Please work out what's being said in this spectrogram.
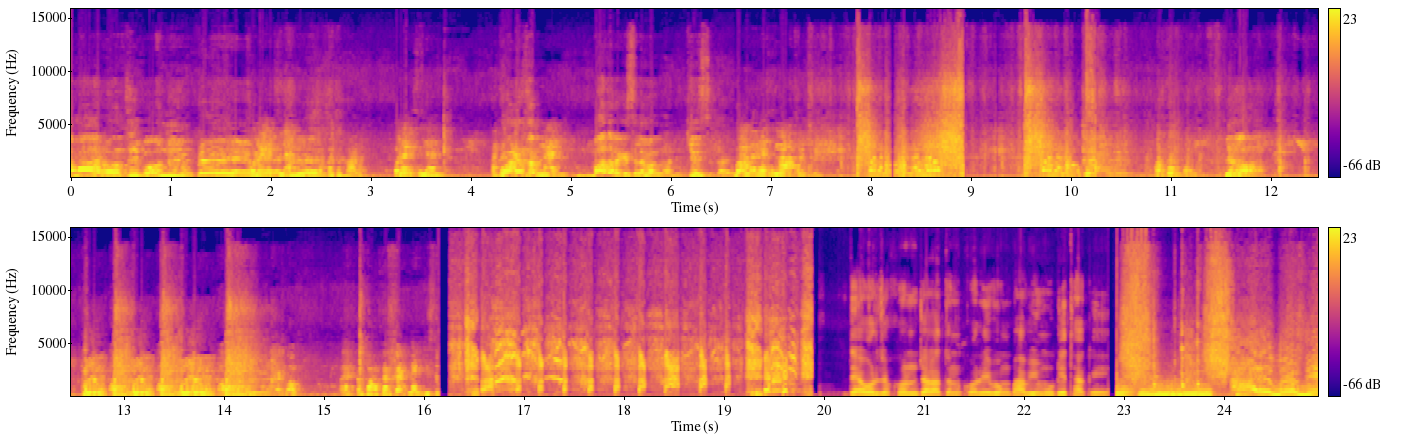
আমারও জীবনে প্রেম বাজারে গেছিলাম আল্লাহ কি হয়েছে তাই? দেওর যখন জ্বালাতন করে এবং ভাবি মুডে থাকে। আরে বৌদি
